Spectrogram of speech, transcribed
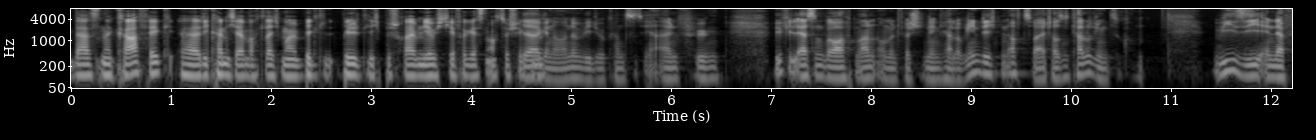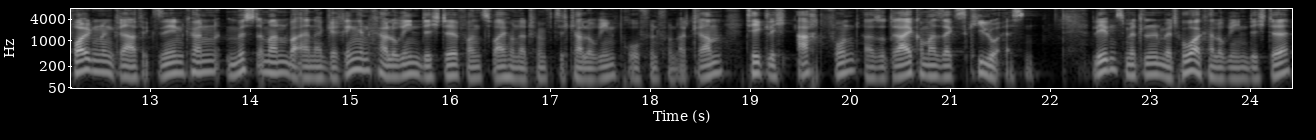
da ist eine Grafik, äh, die kann ich einfach gleich mal bild, bildlich beschreiben. Die habe ich dir vergessen auch zu schicken. Ja, genau, in dem Video kannst du sie einfügen. Wie viel Essen braucht man, um mit verschiedenen Kaloriendichten auf 2000 Kalorien zu kommen? Wie Sie in der folgenden Grafik sehen können, müsste man bei einer geringen Kaloriendichte von 250 Kalorien pro 500 Gramm täglich 8 Pfund, also 3,6 Kilo essen. Lebensmittel mit hoher Kaloriendichte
